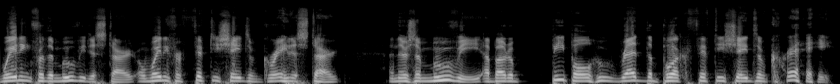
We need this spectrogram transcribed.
waiting for the movie to start or waiting for Fifty Shades of Grey to start, and there's a movie about a people who read the book Fifty Shades of Grey.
